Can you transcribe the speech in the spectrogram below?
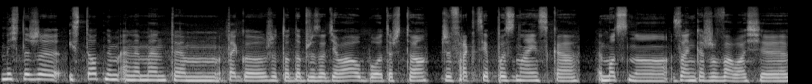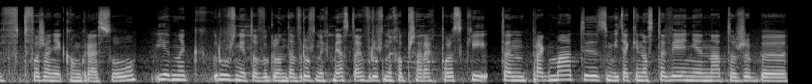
Myślę, że istotnym elementem tego, że to dobrze zadziałało, było też to, że frakcja poznańska mocno zaangażowała się w tworzenie kongresu. Jednak różnie to wygląda w różnych miastach, w różnych obszarach Polski. Ten pragmatyzm i takie nastawienie na to, żeby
